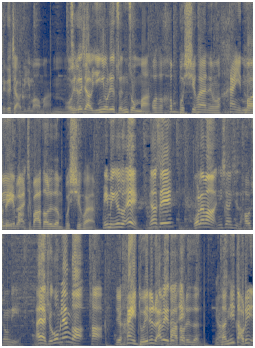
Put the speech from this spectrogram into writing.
这个叫礼貌吗？嗯我这个叫应有的尊重吗？我很不喜欢那种喊一堆乱七八糟的人，不喜欢明明就说，哎，杨老师过来嘛，你想起是好兄弟，哎呀，就我们两个，好，就喊一堆的乱七八糟的人。哎那你到底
